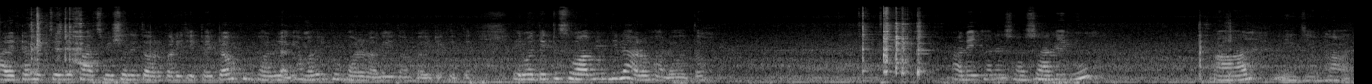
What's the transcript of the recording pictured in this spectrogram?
আর এটা হচ্ছে যে পাঁচ মিশালি তরকারি, যেটা এটাও খুব ভালো লাগে। আমাদের খুব ভালো লাগে এই তরকারিটা খেতে। এর মধ্যে একটু সোয়াবিন দিলে আরও ভালো হতো। আর এখানে শসা লেবু। আর যে ভাত।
